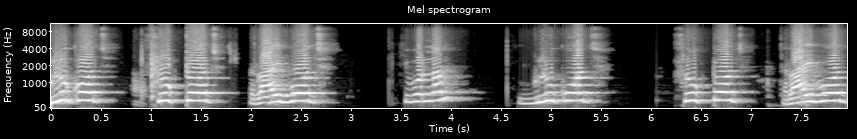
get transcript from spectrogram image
গ্লুকোজ, ফ্রুক্টোজ, রাইবোজ, কি বললাম? গ্লুকোজ, ফ্রুক্টোজ, রাইবোজ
